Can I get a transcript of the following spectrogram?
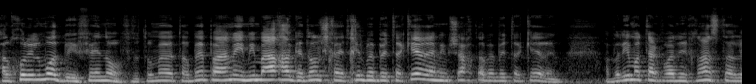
הלכו ללמוד ביפה נוף. זאת אומרת, הרבה פעמים, אם האח הגדול שלך התחיל בבית הכרם, המשכת בבית הכרם. אבל אם אתה כבר נכנסת ל...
